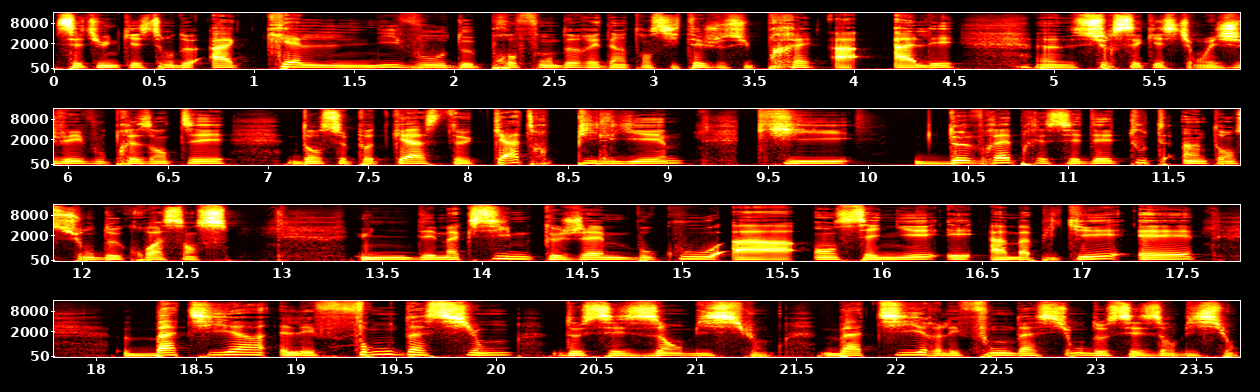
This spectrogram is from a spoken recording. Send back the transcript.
c'est une question de à quel niveau de profondeur et d'intensité je suis prêt à aller euh, sur ces questions. Et je vais vous présenter dans ce podcast quatre piliers qui devraient précéder toute intention de croissance. Une des maximes que j'aime beaucoup à enseigner et à m'appliquer est bâtir les fondations de ses ambitions. Bâtir les fondations de ses ambitions.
